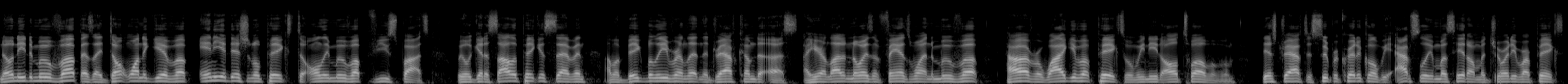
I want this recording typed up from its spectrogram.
No need to move up, as I don't want to give up any additional picks to only move up a few spots. We will get a solid pick at seven. I'm a big believer in letting the draft come to us. I hear a lot of noise and fans wanting to move up. However, why give up picks when we need all 12 of them? This draft is super critical, and we absolutely must hit on majority of our picks.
